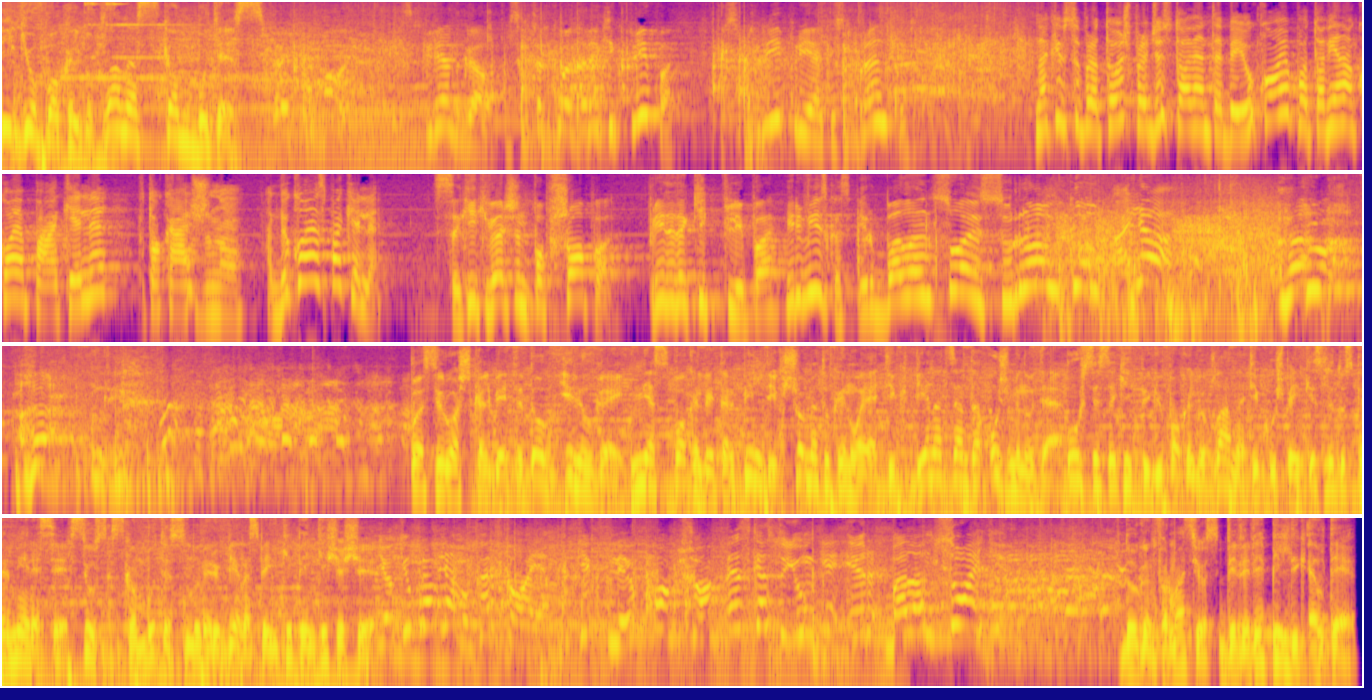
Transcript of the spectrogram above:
Pigių pokalbių planas skambutis. Gerai, papuolai. Spiri atgal. Paskui darai tik flipą. Spiri į priekį, supranti? Na, kaip supratau, iš pradžių stovi ant abiejų kojų, po to vieną koją pakeli, po to ką aš žinau. Abi kojas pakeli. Sakyk, verčiant pop shopą, prideda kickflipą ir viskas. Ir balansuoji su rankom. Alio! Pasiruošk kalbėti daug ir ilgai, nes pokalbiai tarp pildyk šiuo metu kainuoja tik 1 centą už minutę. Užsisakyk pigių pokalbių planą tik už 5 litus per mėnesį. Siūsk skambutis numeriu 1556. Jokių problemų, kartojam. Kiek flip, pop, šok, viską sujungi ir balansuoji. Daug informacijos www.pildyk.lt.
